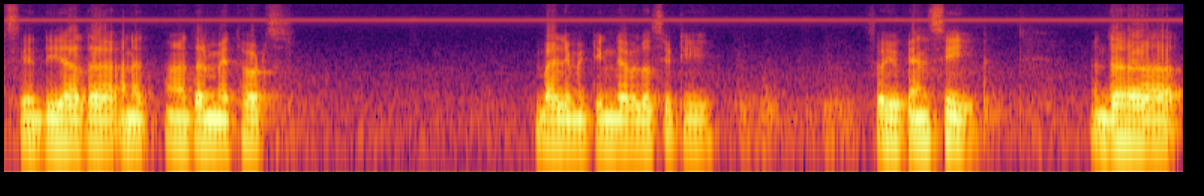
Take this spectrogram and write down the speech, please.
See these are the another methods by limiting the velocity. So you can see the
